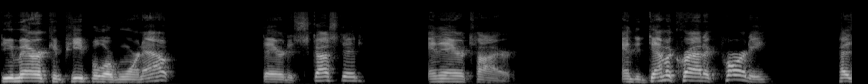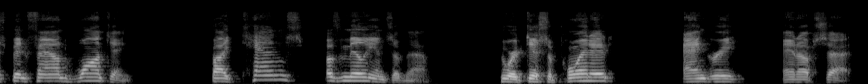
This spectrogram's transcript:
The American people are worn out, they are disgusted, and they are tired. And the Democratic Party has been found wanting by tens of millions of them who are disappointed, angry, and upset.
